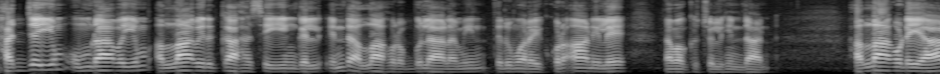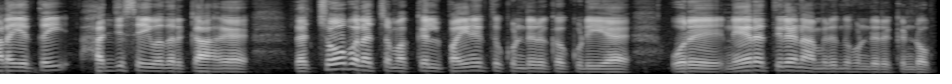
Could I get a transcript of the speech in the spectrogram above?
ஹஜ்ஜையும் உம்ராவையும் அல்லாவிற்காக செய்யுங்கள் என்று அல்லாஹ் ரபுல் ஆலமின் திருமறை குர்ஆனிலே நமக்கு சொல்கின்றான். அல்லாஹுடைய ஆலயத்தை ஹஜ் செய்வதற்காக லட்சோப லட்ச மக்கள் பயணித்து கொண்டிருக்கக்கூடிய ஒரு நேரத்திலே நாம் இருந்து கொண்டிருக்கின்றோம்.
